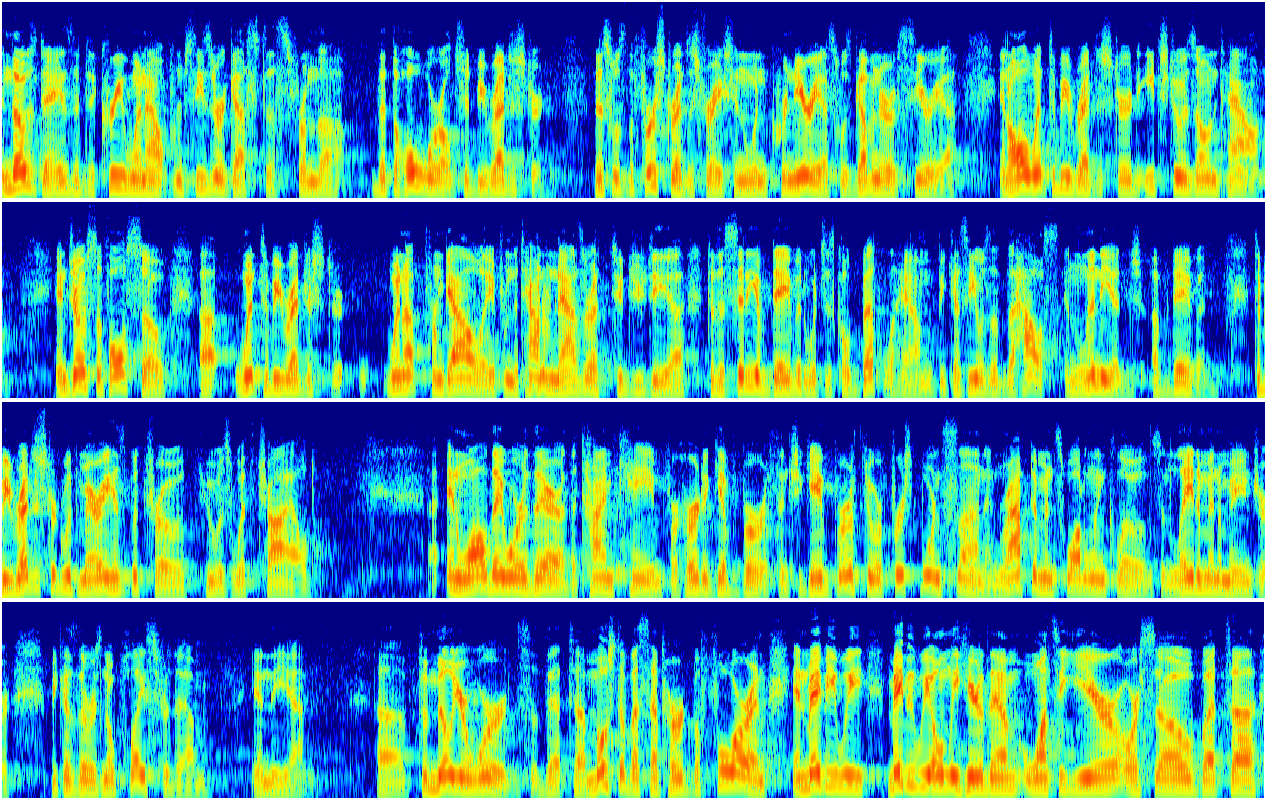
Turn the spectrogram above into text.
In those days, a decree went out from Caesar Augustus from the, that the whole world should be registered. This was the first registration when Quirinius was governor of Syria, and all went to be registered, each to his own town. And Joseph also uh, went to be registered, went up from Galilee, from the town of Nazareth to Judea, to the city of David, which is called Bethlehem, because he was of the house and lineage of David, to be registered with Mary, his betrothed, who was with child. And while they were there, the time came for her to give birth. And she gave birth to her firstborn son, and wrapped him in swaddling clothes, and laid him in a manger, because there was no place for them in the inn uh, familiar words that uh, most of us have heard before, and, and maybe, we, maybe we only hear them once a year or so, but, uh,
